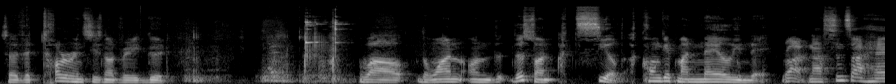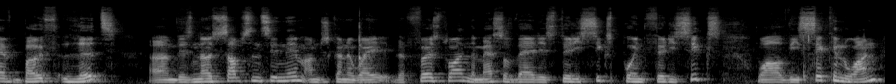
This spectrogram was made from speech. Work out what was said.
So the tolerance is not very good. While the one on th this one, it's sealed. I can't get my nail in there. Right, now since I have both lids, um, there's no substance in them. I'm just going to weigh the first one. The mass of that is 36.36, while the second one,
